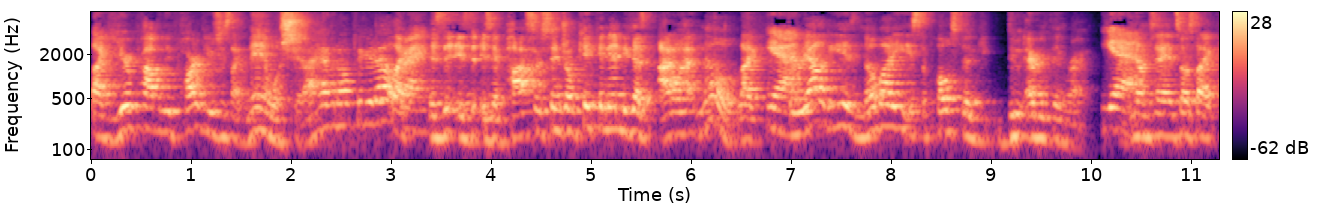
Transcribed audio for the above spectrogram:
like you're probably part of you is just like, man, well, shit, I have it all figured out. Like, Right. is it is, is imposter syndrome kicking in because I don't have no? Like, Yeah. the reality is nobody is supposed to do everything right. Yeah. You know what I'm saying? So it's like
